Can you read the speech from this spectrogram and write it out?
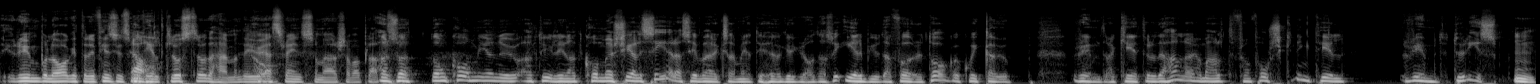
det är rymdbolaget och det finns ju som ja. ett helt kluster av det här men det är ju ja. S-range som är själva platsen. Alltså de kommer ju nu att tydligen att kommersialisera sin verksamhet i högre grad. Alltså erbjuda företag att skicka upp rymdraketer. Och det handlar om allt från forskning till rymdturism. Mm.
